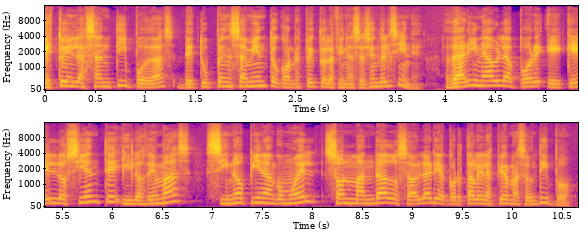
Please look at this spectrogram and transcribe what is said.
que estoy en las antípodas de tu pensamiento con respecto a la financiación del cine. Darín habla por eh, que él lo siente y los demás, si no opinan como él, son mandados a hablar y a cortarle las piernas a un tipo.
